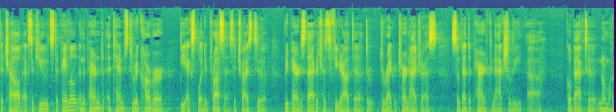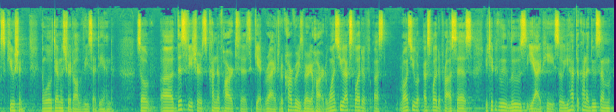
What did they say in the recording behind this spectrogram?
the child executes the payload, and the parent attempts to recover the exploited process. It tries to repair the stack, it tries to figure out the, the, the right return address so that the parent can actually uh, go back to normal execution. And we'll demonstrate all of these at the end. So uh, this feature is kind of hard to, to, get right. Recovery is very hard. Once you exploit a, uh, once you exploit a process, you typically lose EIP. So you have to kind of do some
